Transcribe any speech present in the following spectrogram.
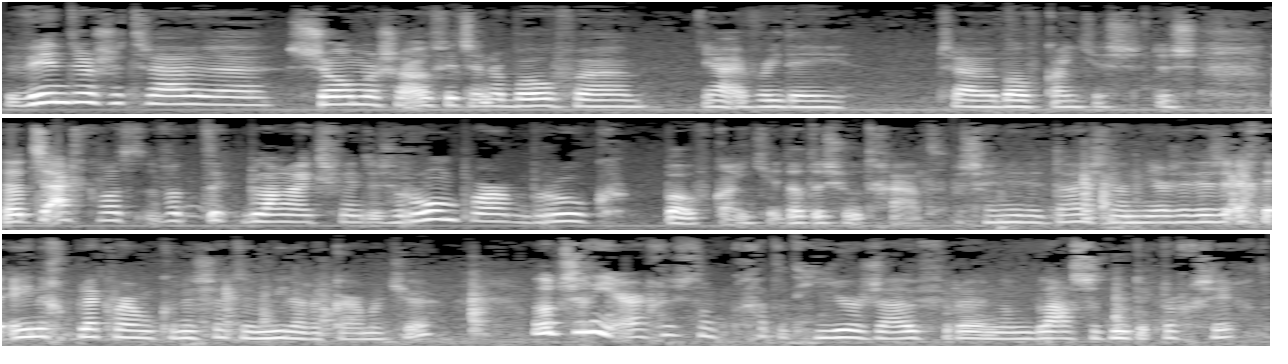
Winterse truien, zomerse outfits en daarboven, ja, everyday truien, bovenkantjes. Dus dat is eigenlijk wat, wat ik belangrijkst vind. Dus romper, broek, bovenkantje. Dat is hoe het gaat. We zijn nu de duizend aan neerzetten. Dit is echt de enige plek waar we hem kunnen zetten in Mila kamertje. Wat op zich niet erg is. Dan gaat het hier zuiveren en dan blaast het niet op haar gezicht.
